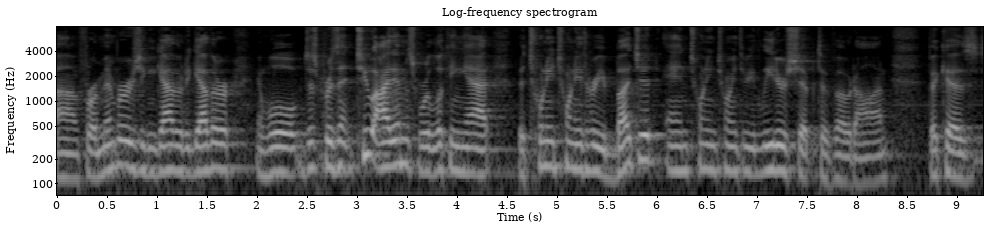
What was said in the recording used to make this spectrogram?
uh, for our members, you can gather together, and we'll just present two items. We're looking at the 2023 budget and 2023 leadership to vote on, because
